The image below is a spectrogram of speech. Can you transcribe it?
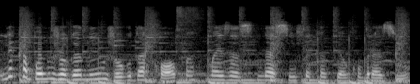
Ele acabou não jogando nenhum jogo da Copa, mas ainda assim foi campeão com o Brasil.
